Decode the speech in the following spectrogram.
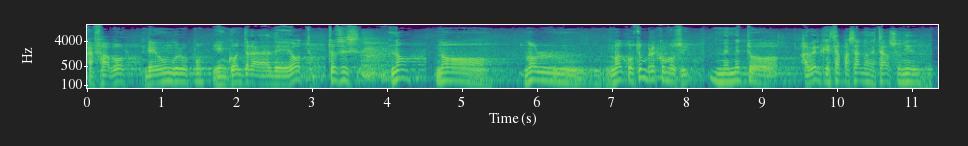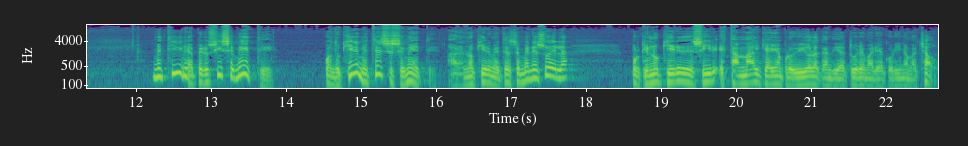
a favor de un grupo y en contra de otro. Entonces, no, no no, no acostumbro, es como si me meto a ver qué está pasando en Estados Unidos. Mentira, pero sí se mete. Cuando quiere meterse, se mete. Ahora no quiere meterse en Venezuela porque no quiere decir está mal que hayan prohibido la candidatura de María Corina Machado,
